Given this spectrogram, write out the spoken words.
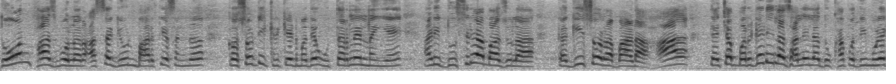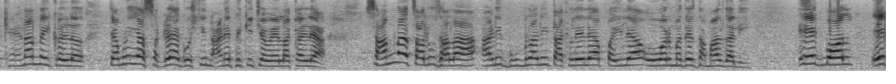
दोन फास्ट बॉलर असं घेऊन भारतीय संघ कसोटी क्रिकेटमध्ये उतरलेला नाही आहे आणि दुसऱ्या बाजूला कगिसो रबाडा हा त्याच्या बरगडीला झालेल्या दुखापतीमुळे खेळणार नाही कळलं. त्यामुळे या सगळ्या गोष्टी नाणेफेकीच्या वेळेला कळल्या. सामना चालू झाला आणि बुमरानी टाकलेल्या पहिल्या ओव्हरमध्येच धमाल झाली. एक बॉल एक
